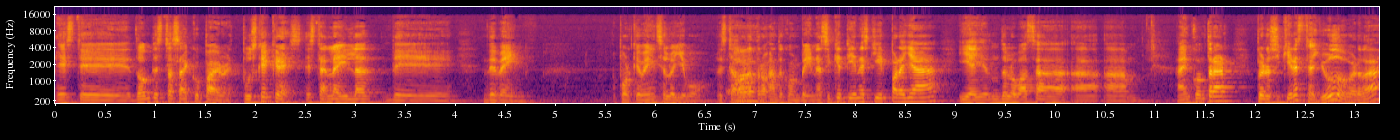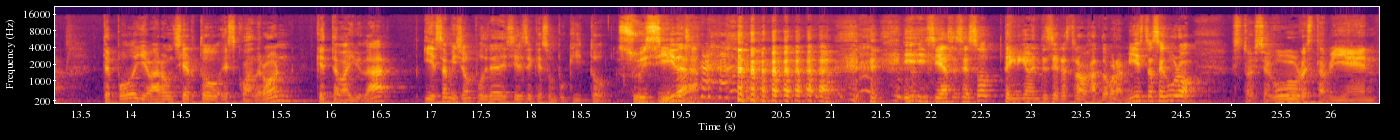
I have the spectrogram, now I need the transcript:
Este, ¿dónde está Psycho Pirate? Pues, ¿qué crees? Está en la isla de, de Bane. Porque Bane se lo llevó. Está ahora Ah. trabajando con Bane. Así que tienes que ir para allá y ahí es donde lo vas a, a- a- a encontrar. Pero si quieres te ayudo, ¿verdad? Te puedo llevar a un cierto escuadrón que te va a ayudar. Y esa misión podría decirse que es un poquito suicida. y, y si haces eso, técnicamente estarías trabajando para mí. ¿Estás seguro? Estoy seguro, está bien,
